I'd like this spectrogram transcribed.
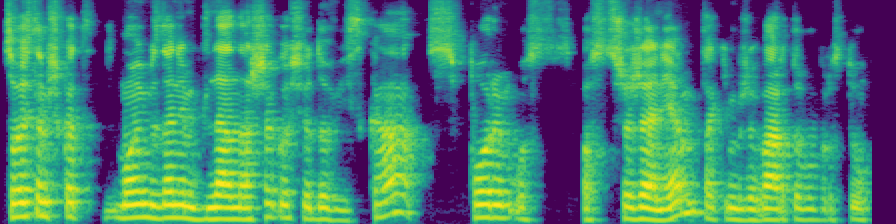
co jest na przykład moim zdaniem dla naszego środowiska sporym ostrzeżeniem, takim, że warto po prostu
